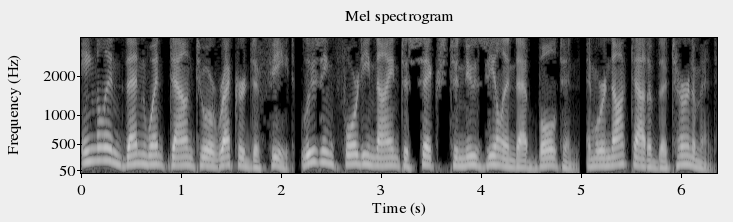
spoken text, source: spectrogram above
England then went down to a record defeat, losing 49–6 to New Zealand at Bolton, and were knocked out of the tournament.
